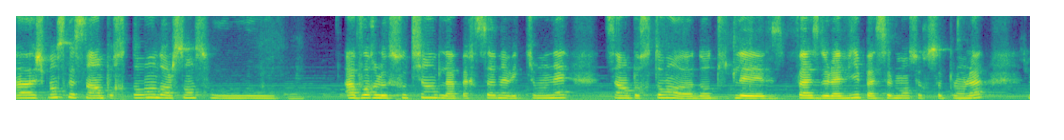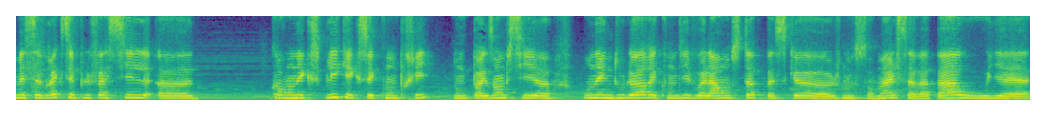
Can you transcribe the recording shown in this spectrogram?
Euh, je pense que c'est important dans le sens où avoir le soutien de la personne avec qui on est, c'est important euh, dans toutes les phases de la vie, pas seulement sur ce plan-là. Mais c'est vrai que c'est plus facile euh, quand on explique et que c'est compris. Donc par exemple, si euh, on a une douleur et qu'on dit voilà, on stoppe parce que euh, je me sens mal, ça va pas, ou il y a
